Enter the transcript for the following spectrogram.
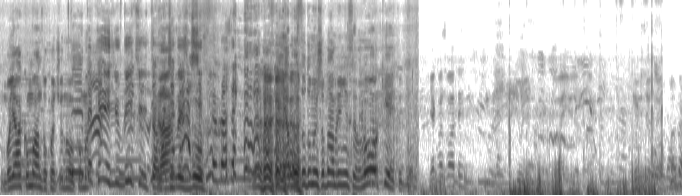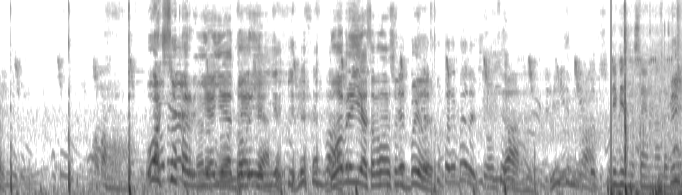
Бо я команду хочу. Ну, кома... Такий любитель там Да? колись був. Я просто думаю, щоб нам рівні. Ну окей тоді. Як вас звати? О, супер! Є, є, добре є. Добре є, саме головне, що відбили. Для бизнеса им надо было.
